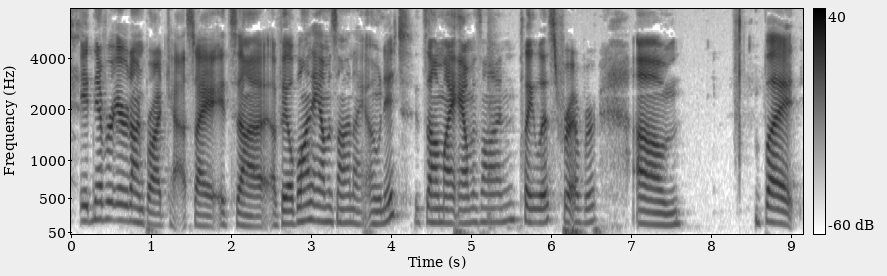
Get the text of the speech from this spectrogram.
it never aired on broadcast. I it's uh, available on Amazon. I own it. It's on my Amazon playlist forever. Um, but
